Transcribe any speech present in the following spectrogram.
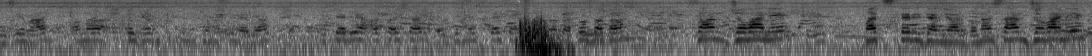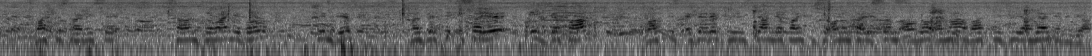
Dizi var. Ona bu görüntüsünü kendisi veriyor. İçeriye arkadaşlar girmek isterseniz burada da, burada da San Giovanni Battisteri deniyor buna. San Giovanni Battistanisi. San Giovanni bu kimdir? Hazreti İsa'yı ilk defa vaftiz ederek Hristiyan yapan kişi. Onun dayısının oğlu ona vaftizci Yahya deniliyor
